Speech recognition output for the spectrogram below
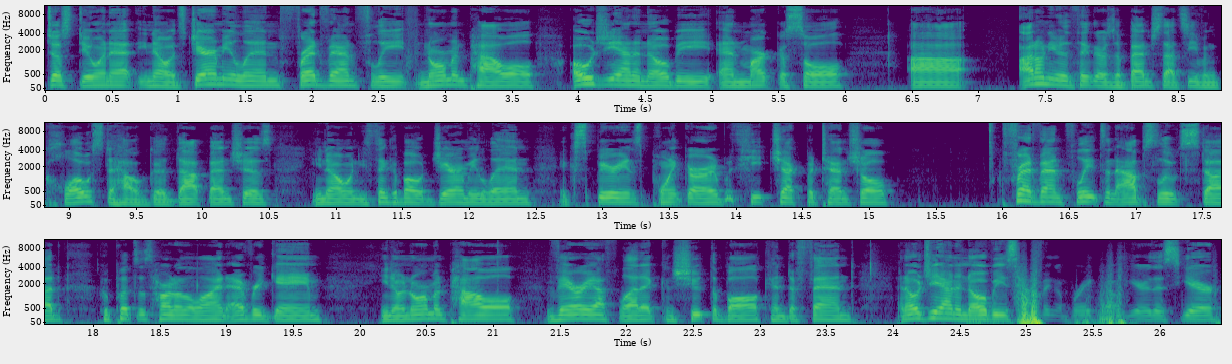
just doing it. You know, it's Jeremy Lin, Fred VanVleet, Norman Powell, OG Anunoby, and Marc Gasol. Uh, I don't even think there's a bench that's even close to how good that bench is. You know, when you think about Jeremy Lin, experienced point guard with heat check potential, Fred VanVleet's an absolute stud who puts his heart on the line every game. You know, Norman Powell, very athletic, can shoot the ball, can defend. And OG Anunoby's having a breakout year this year.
